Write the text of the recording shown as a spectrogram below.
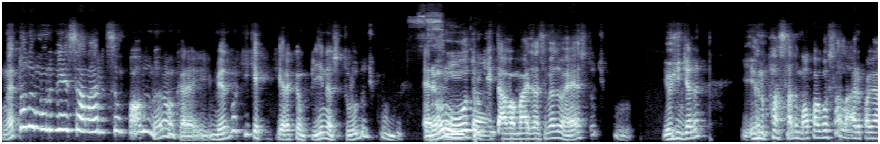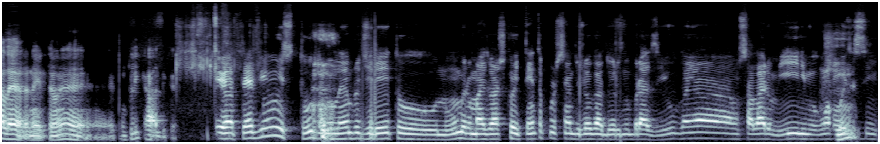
não é todo mundo ganha salário de São Paulo, não, cara. E mesmo aqui, que, que era Campinas, tudo, tipo, era um sim, outro que tava mais acima do resto, tipo. E hoje em dia, né? E ano passado mal pagou salário pra galera, né? Então é, é, complicado, cara. Eu até vi um estudo, não lembro direito o número, mas eu acho que 80% dos jogadores no Brasil ganha um salário mínimo, alguma Sim. coisa assim.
